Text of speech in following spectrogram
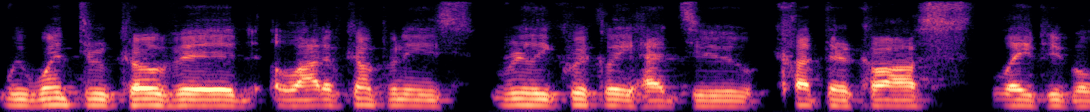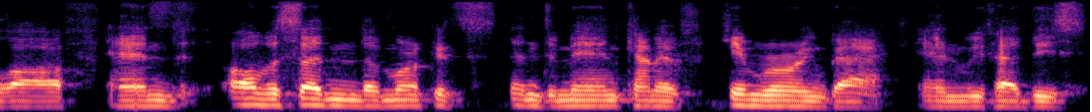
we went through COVID. A lot of companies really quickly had to cut their costs, lay people off, and all of a sudden the markets and demand kind of came roaring back. And we've had these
